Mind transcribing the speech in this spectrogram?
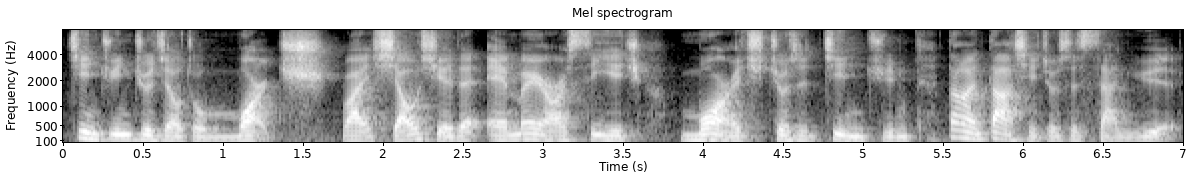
进军就叫做 March，right？小写的 M A R C H，March 就是进军，当然大写就是三月。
